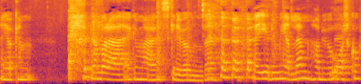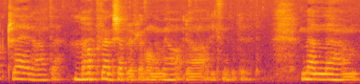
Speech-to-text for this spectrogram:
Jag kan jag kan bara, jag kan bara skriva under. är du medlem? Har du Nej. årskort? Nej, det har jag inte. Nej. Jag var på väg att köpa det flera gånger men jag, det har liksom inte blivit. Men, ähm,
